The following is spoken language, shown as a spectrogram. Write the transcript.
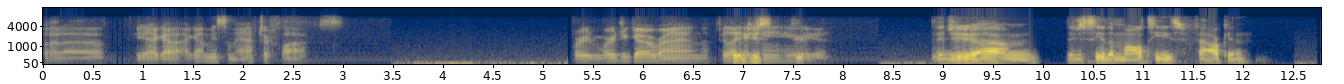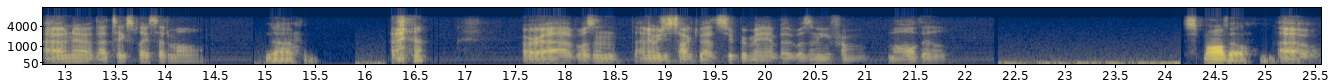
But uh, yeah, I got I got me some afterflocks. Where where'd you go, Ryan? I feel like Did I you can't hear you. Did you um? Did you see the Maltese Falcon? Oh no, that takes place at a mall. No. or uh, wasn't I know we just talked about Superman, but wasn't he from Mallville? Smallville. Oh,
